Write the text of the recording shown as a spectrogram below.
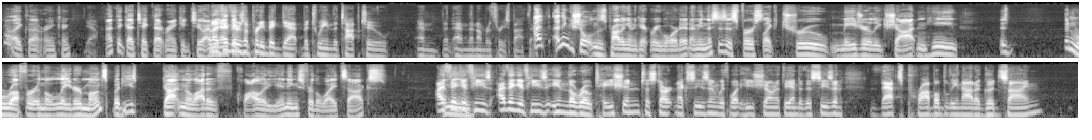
I like that ranking. Yeah. I think I'd take that ranking too. I I but mean, I think, there's a pretty big gap between the top two and the, and the number three spot there. I, I think Scholtens is probably going to get rewarded. I mean, this is his first like true major league shot, and he has been rougher in the later months, but he's gotten a lot of quality innings for the White Sox. I, I think mean- if he's I think if he's in the rotation to start next season with what he's shown at the end of this season, that's probably not a good sign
